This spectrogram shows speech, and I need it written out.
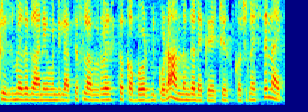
ఫ్రిడ్జ్ మీద కానివ్వండి లేకపోతే ఫ్లవర్ వేస్తో కబోర్డ్ని కూడా అందంగా డెకరేట్ చేసుకోవచ్చు. నచ్చితే లైక్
